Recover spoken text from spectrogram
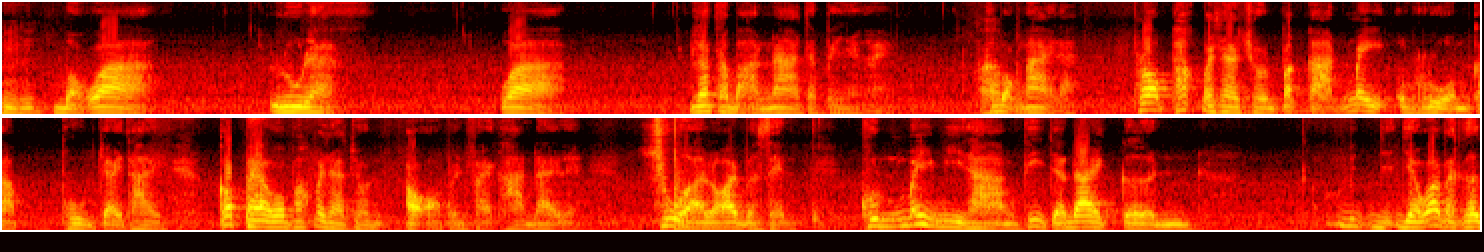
อือฮึบอกว่ารู้แล้วว่ารัฐบาลหน้าจะเป็นยังไง เขาบอกง่ายนะเพราะพรรคประชาชนประกาศไม่รวมกับ ภูมิใจไทย ก็แปลว่าพรรคประชาชนเอาออกเป็นฝ่ายค้านได้เลย ชัวร้อยเปอร์เซ็นต์คุณไม่มีทางที่จะได้เกิน อย่าว่าแต่เกิน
